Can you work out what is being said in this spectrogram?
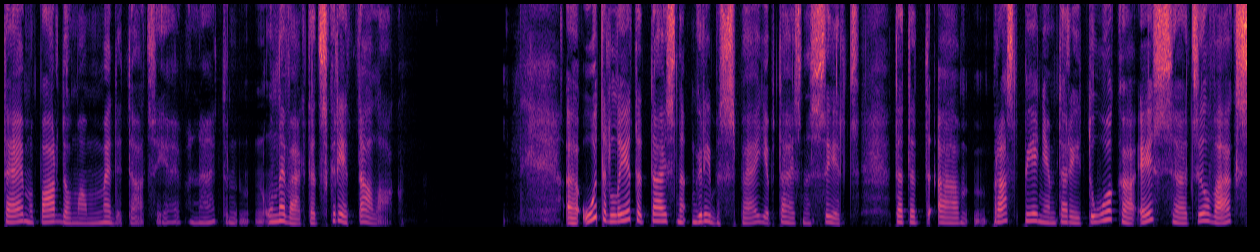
tēma pārdomām meditācijai, ne? Un nevajag tad skriet tālāk. Uh, otra lieta – taisna gribas spēja, jeb taisna sirds. Tātad um, prast pieņemt arī to, ka es, cilvēks,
